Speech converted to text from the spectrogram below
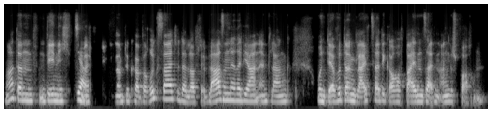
Na, dann dehne ich zum ja. Beispiel die gesamte Körperrückseite, da läuft der Blasenmeridian entlang und der wird dann gleichzeitig auch auf beiden Seiten angesprochen.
